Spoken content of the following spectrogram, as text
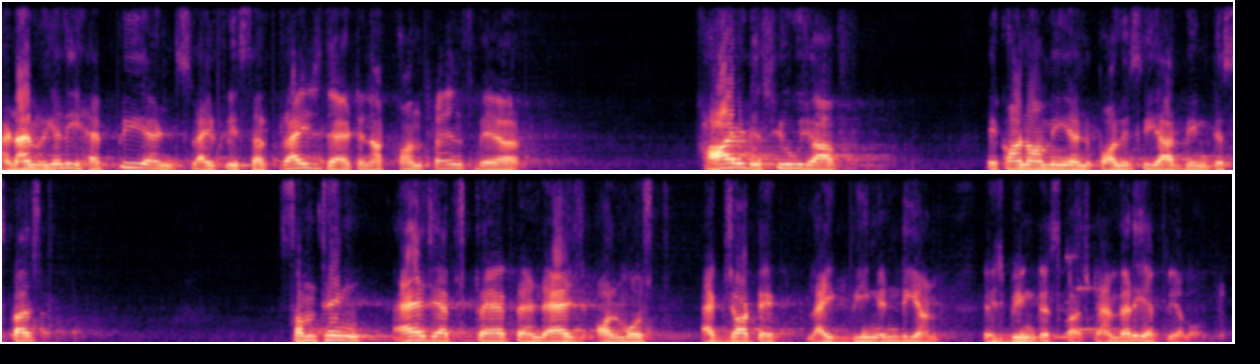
and I'm really happy and slightly surprised that in a conference where hard issues of economy and policy are being discussed, something as abstract and as almost exotic like being Indian is being discussed. I'm very happy about it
